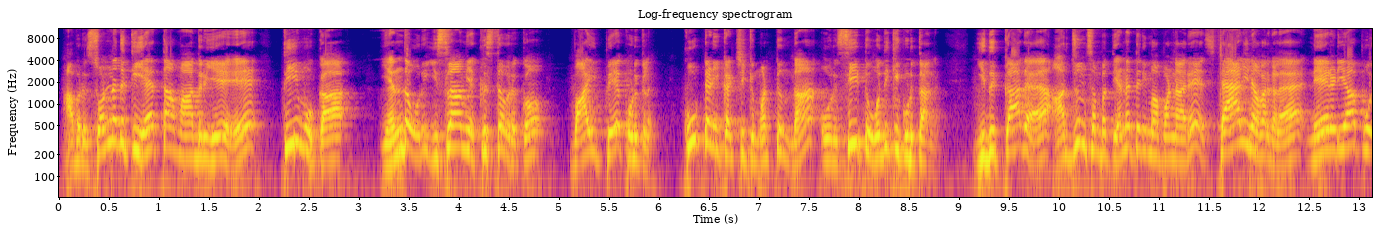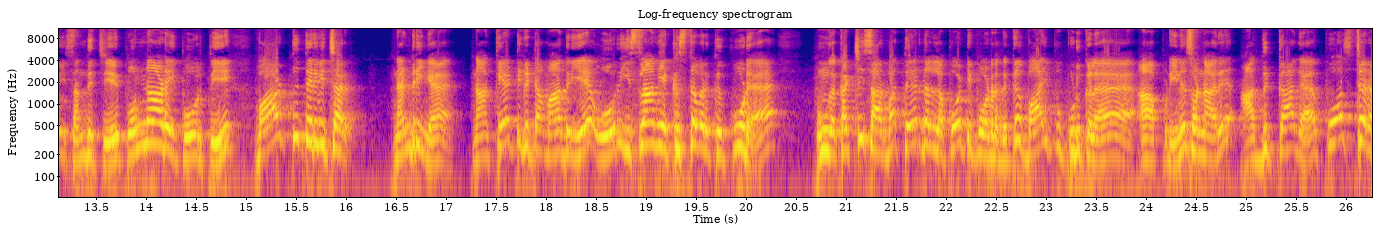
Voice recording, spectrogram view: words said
அவர் சொன்னதுக்கு ஏத்த மாதிரியே திமுக எந்த ஒரு இஸ்லாமிய கிறிஸ்தவருக்கும் வாய்ப்பே கொடுக்கல. கூட்டணி கட்சிக்கு மட்டும்தான் ஒரு சீட்டு ஒதுக்கி கொடுத்தாங்க. இதுக்காக அர்ஜுன் சம்பத் என்ன தெரியுமா பண்ணாரு? ஸ்டாலின் அவர்களை நேரடியா போய் சந்திச்சு பொன்னாடை போர்த்தி வாழ்த்து தெரிவிச்சார். நன்றிங்க. நான் கேட்டுக்கிட்ட மாதிரியே ஒரு இஸ்லாமிய கிறிஸ்தவருக்கு கூட உங்க கட்சி சார்பா தேர்தல்ல போட்டி போடுறதுக்கு வாய்ப்பு கொடுக்கல அப்படின்னு சொன்னாரு. அதுக்காக போஸ்டர்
